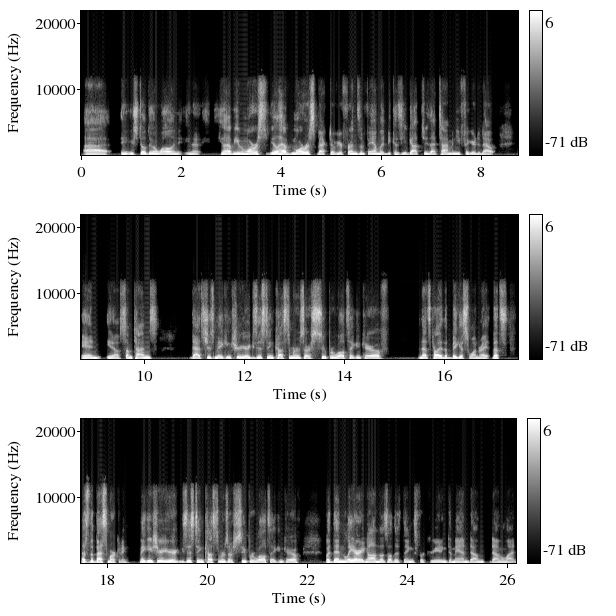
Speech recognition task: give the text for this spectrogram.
uh you're still doing well and you know you'll have even more you'll have more respect of your friends and family because you got through that time and you figured it out and, you know, sometimes that's just making sure your existing customers are super well taken care of. And that's probably the biggest one, right? That's that's the best marketing. Making sure your existing customers are super well taken care of, but then layering on those other things for creating demand down down the line.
